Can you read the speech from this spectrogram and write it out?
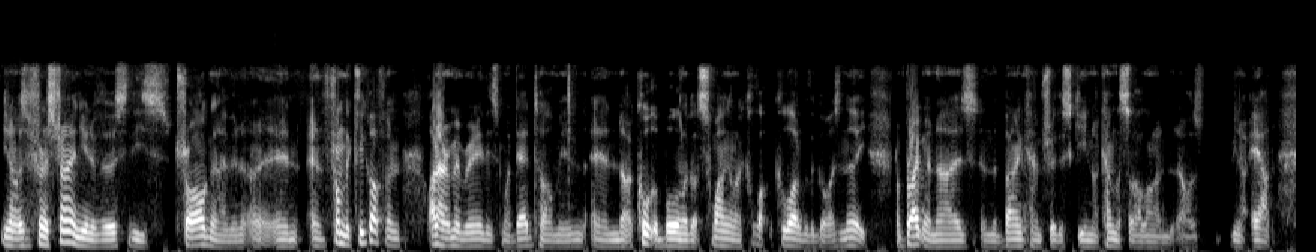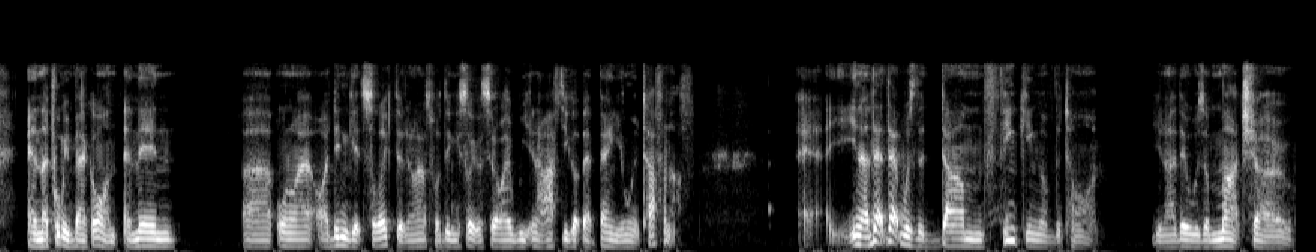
you know, it was for an Australian University's trial game, and and, and from the kickoff, and I don't remember any of this. My dad told me, and, and I caught the ball and I got swung and I collided with the guy's knee. I broke my nose and the bone came through the skin. I come to the sideline and I was, you know, out, and they put me back on, and then uh, when I, I didn't get selected, and I asked why I didn't get selected, I said, oh, you know, after you got that bang, you weren't tough enough. Uh, you know, that, that was the dumb thinking of the time. You know, there was a macho,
